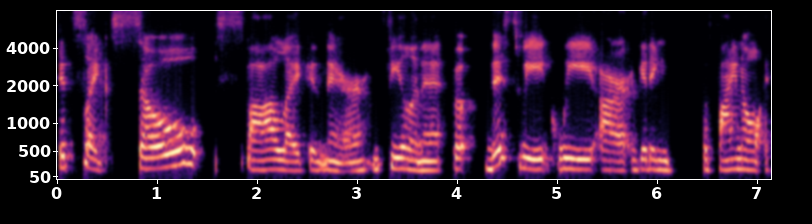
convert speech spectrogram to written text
It's like so spa like in there. I'm feeling it. But this week, we are getting the final, I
